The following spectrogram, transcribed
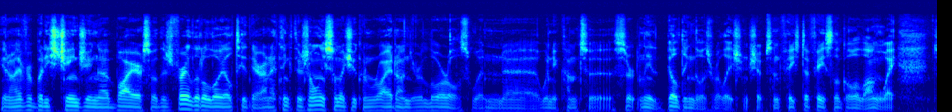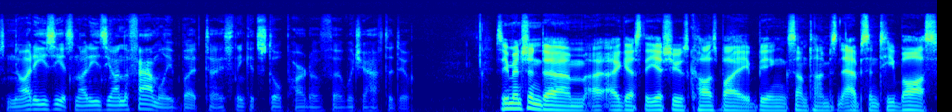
You know, everybody's changing a buyer, so there's very little loyalty there. And I think there's only so much you can ride on your laurels when uh, when you come to certainly building those relationships. And face to face will go a long way. It's not easy. It's not easy on the family, but I think it's still part of uh, what you have to do. So you mentioned, um, I, I, guess, the issues caused by being sometimes an absentee boss.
